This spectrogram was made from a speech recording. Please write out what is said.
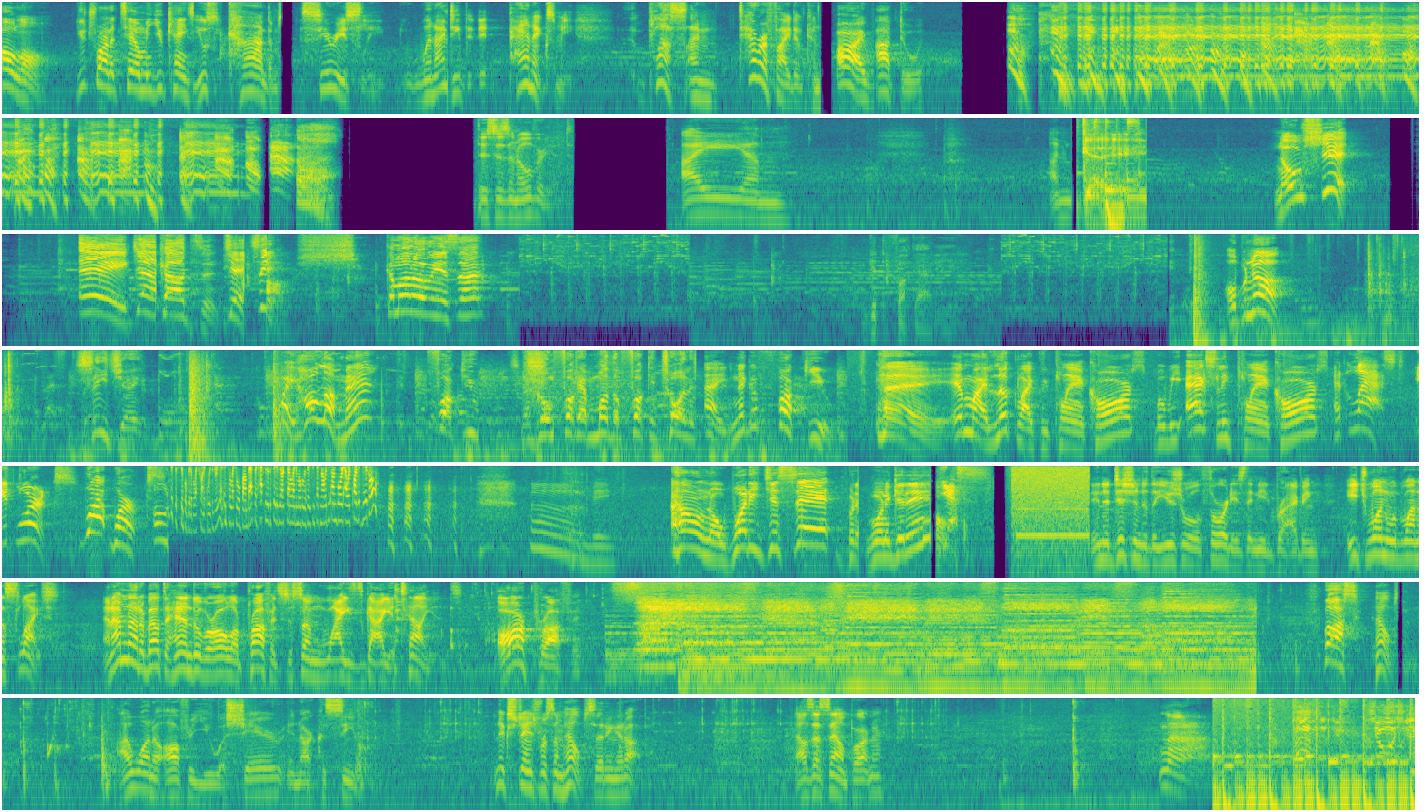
Hold on. You trying to tell me you can't use condoms? Seriously, when I'm deep, it, it panics me. Plus, I'm terrified of con- All right, I'll do it. This isn't over yet. I, um... I'm Gay. No shit. Hey, John Carlton. Jay. Oh, shit. Come on over here, son. Get the fuck out of here. Open up. CJ, Wait, hold up, man. fuck you. Now go fuck that motherfucking toilet. Hey, nigga, fuck you. Hey, it might look like we playing cars, but we actually playing cars. At last, it works. What works? Oh, me. I don't know what he just said, but want to get in? Yes. In addition to the usual authorities that need bribing, each one would want a slice. And I'm not about to hand over all our profits to some wise guy Italians. Our profit. Boss! Help. I want to offer you a share in our casino. In exchange for some help setting it up. How's that sound, partner? Nah. Show us your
